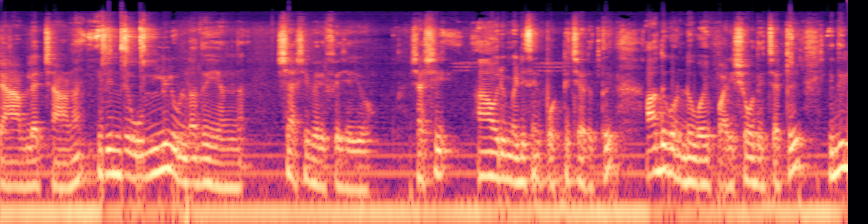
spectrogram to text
ടാബ്ലറ്റ് ആണ് ഇതിന്റെ ഉള്ളിലുള്ളത് എന്ന് ശശി വെരിഫൈ ചെയ്യുമോ ശശി ആ ഒരു മെഡിസിൻ പൊട്ടിച്ചെടുത്ത് അത് കൊണ്ടുപോയി പരിശോധിച്ചിട്ട് ഇതിൽ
